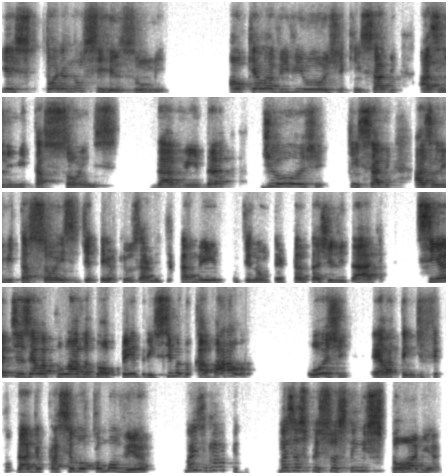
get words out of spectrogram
e a história não se resume ao que ela vive hoje, quem sabe as limitações da vida de hoje, quem sabe as limitações de ter que usar medicamento, de não ter tanta agilidade. Se antes ela pulava do alpendre em cima do cavalo, hoje ela tem dificuldade para se locomover mais rápido. Mas as pessoas têm história.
